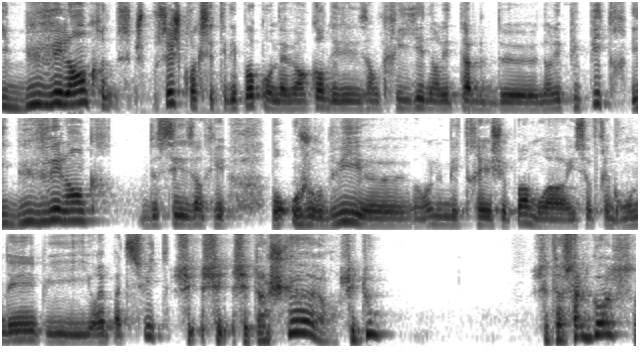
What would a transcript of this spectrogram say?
Il buvait l'encre. Je, sais, je crois que c'était l'époque où on avait encore des encriers dans les tables de, dans les pupitres. Et il buvait l'encre de ces encriers. Bon, aujourd'hui, euh, on lui mettrait, je sais pas moi, il se ferait gronder, puis il y aurait pas de suite. C'est un chieur, c'est tout. C'est un sale gosse.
